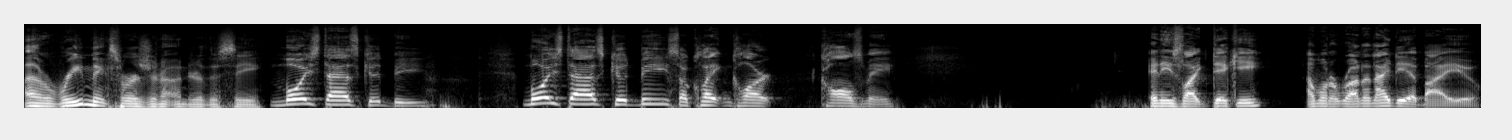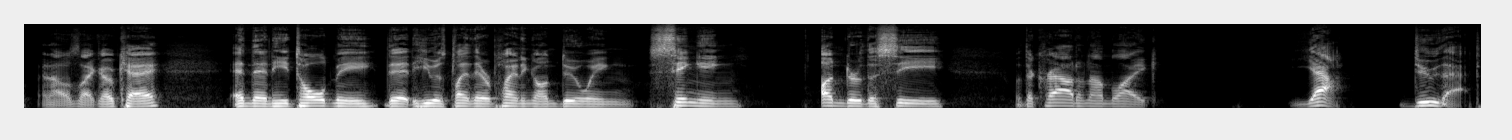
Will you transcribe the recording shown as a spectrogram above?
A remix version of Under the Sea. Moist as could be. Moist as could be. So Clayton Clark calls me. And he's like, Dickie, I want to run an idea by you. And I was like, okay. And then he told me that he was playing they were planning on doing singing under the sea with the crowd. And I'm like, yeah, do that.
